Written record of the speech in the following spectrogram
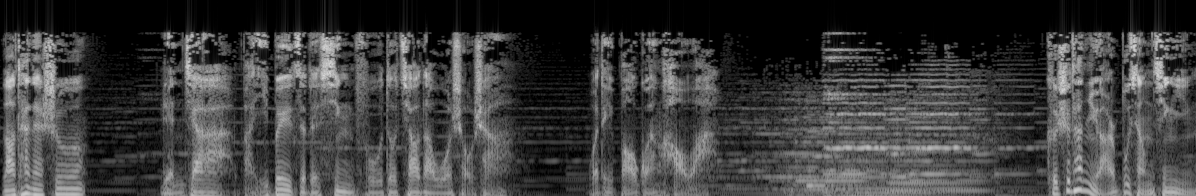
老太太说：“人家把一辈子的幸福都交到我手上，我得保管好啊。”可是他女儿不想经营，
